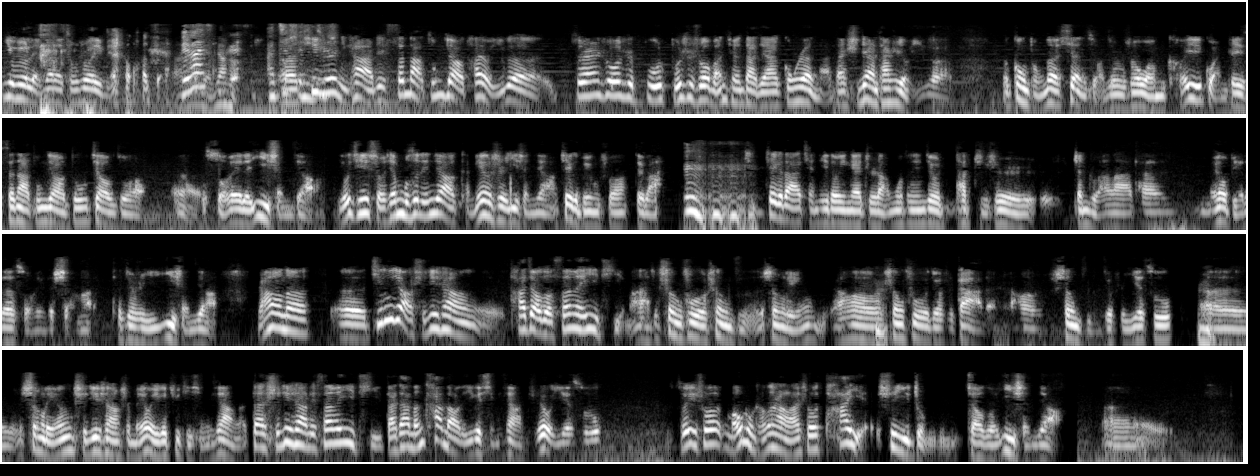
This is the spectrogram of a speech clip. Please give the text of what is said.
用不用脸酱再重说一遍？我操，没关系啊。呃，其实你看啊，这三大宗教它有一个，虽然说是不不是说完全大家公认的，但实际上它是有一个共同的线索，就是说我们可以管这三大宗教都叫做呃所谓的一神教。尤其首先穆斯林教肯定是一神教，这个不用说，对吧？嗯嗯嗯，这个大家前提都应该知道，穆斯林就他只是真主安拉，他没有别的所谓的神了，他就是一一神教。然后呢，呃，基督教实际上它叫做三位一体嘛，就圣父、圣子、圣灵。然后圣父就是 God，然后圣子就是耶稣，呃，圣灵实际上是没有一个具体形象的。但实际上这三位一体，大家能看到的一个形象只有耶稣。所以说，某种程度上来说，它也是一种叫做一神教，呃。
